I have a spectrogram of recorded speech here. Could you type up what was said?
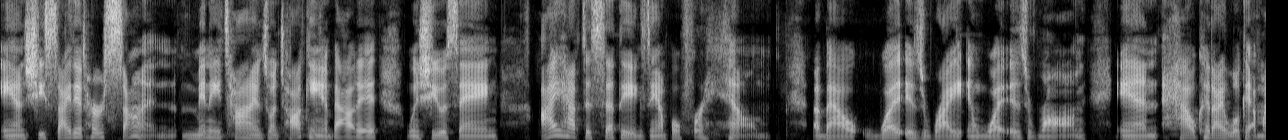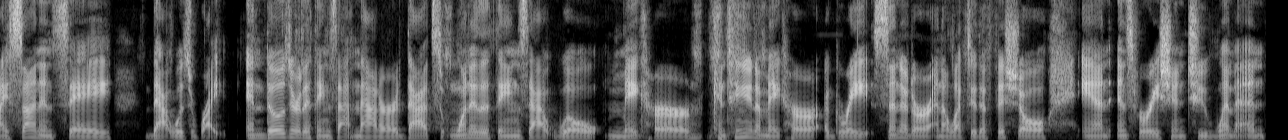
And she cited her son many times when talking about it, when she was saying, I have to set the example for him about what is right and what is wrong. And how could I look at my son and say that was right? And those are the things that matter. That's one of the things that will make her continue to make her a great senator and elected official and inspiration to women.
